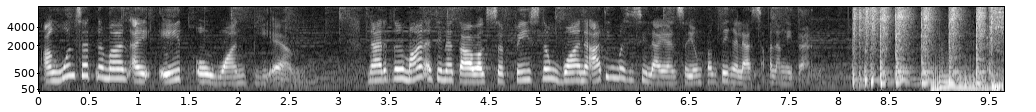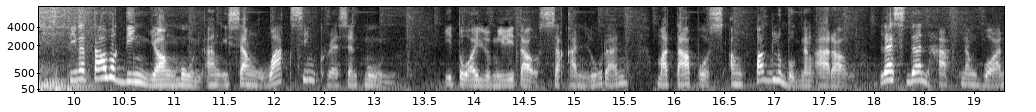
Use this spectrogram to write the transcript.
Ang moonset naman ay 8.01 p.m. Narito naman ang tinatawag sa phase ng buwan na ating masisilayan sa iyong pagtingala sa kalangitan. Tinatawag ding young moon ang isang waxing crescent moon. Ito ay lumilitaw sa kanluran matapos ang paglubog ng araw. Less than half ng buwan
